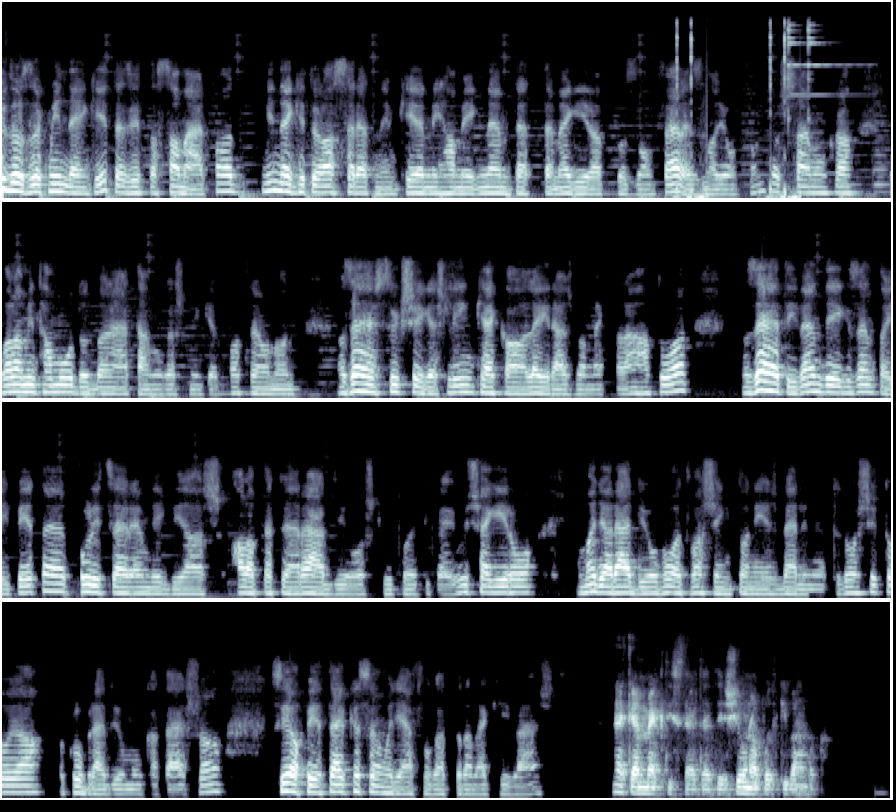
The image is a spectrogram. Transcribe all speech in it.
Üdvözlök mindenkit, ez itt a Szamárpad. Mindenkitől azt szeretném kérni, ha még nem tette, megiratkozzon fel, ez nagyon fontos számunkra, valamint ha módodban eltámogass minket Patreonon. Az ehhez szükséges linkek a leírásban megtalálhatóak. Az eheti vendég Zentai Péter, Pulitzer emlékdias, alapvetően rádiós külpolitikai újságíró, a Magyar Rádió volt Washingtoni és Berlin tudósítója, a Klubrádió munkatársa, Szia Péter, köszönöm, hogy elfogadtad a meghívást. Nekem megtiszteltetés, jó napot kívánok!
